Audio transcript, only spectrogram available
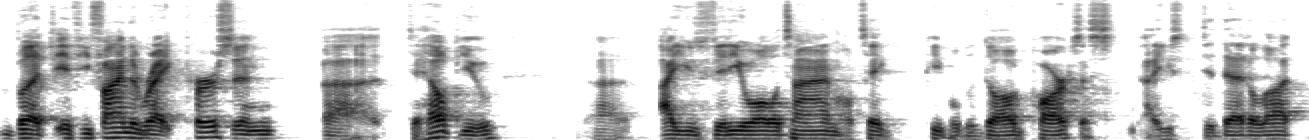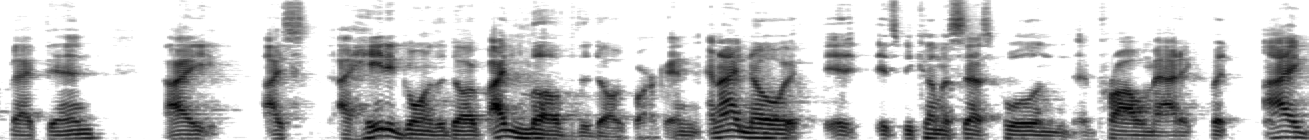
But if you find the right person uh, to help you, uh, I use video all the time. I'll take people to dog parks. I, I used did that a lot back then. I I I hated going to the dog. I loved the dog park, and and I know it, it it's become a cesspool and, and, problematic, but I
